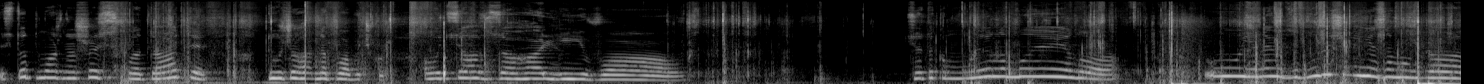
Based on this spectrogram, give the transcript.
Ось тут можна щось складати. Дуже гарна папочка. А оця взагалі вау. Це така мила-мила. Ой, я навіть забула, що її замовляла.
